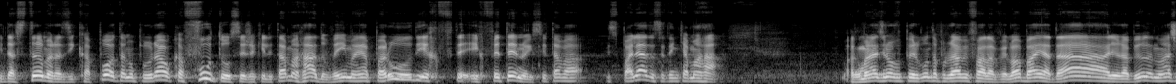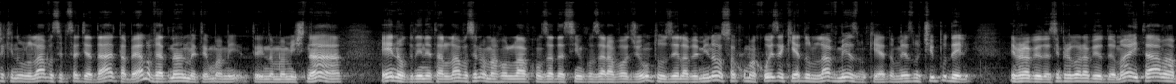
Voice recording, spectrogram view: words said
que das tâmaras e capota no plural, cafuto, ou seja, que ele está amarrado, vem maia parud e irfeteno, e se estava espalhado, você tem que amarrar. A Gemara de novo pergunta para o Rabi e fala: Veló vai Adar, e o Rabiuda não acha que no Lulav você precisa de Adar? Tá belo? Vietnã, tem uma, tem uma Mishnah, Enogdineta Lulav, você não amarra o com os Adassim com os Aravot juntos, ela beminó, só com uma coisa que é do Lulav mesmo, que é do mesmo tipo dele. E o Rabiuda, assim pegou o Rabiuda, mas tá, mas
